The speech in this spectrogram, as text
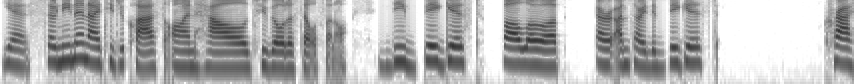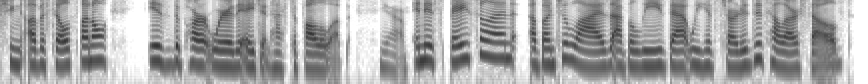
Yes. So Nina and I teach a class on how to build a sales funnel. The biggest follow up, or I'm sorry, the biggest crashing of a sales funnel is the part where the agent has to follow up. Yeah. And it's based on a bunch of lies I believe that we have started to tell ourselves,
